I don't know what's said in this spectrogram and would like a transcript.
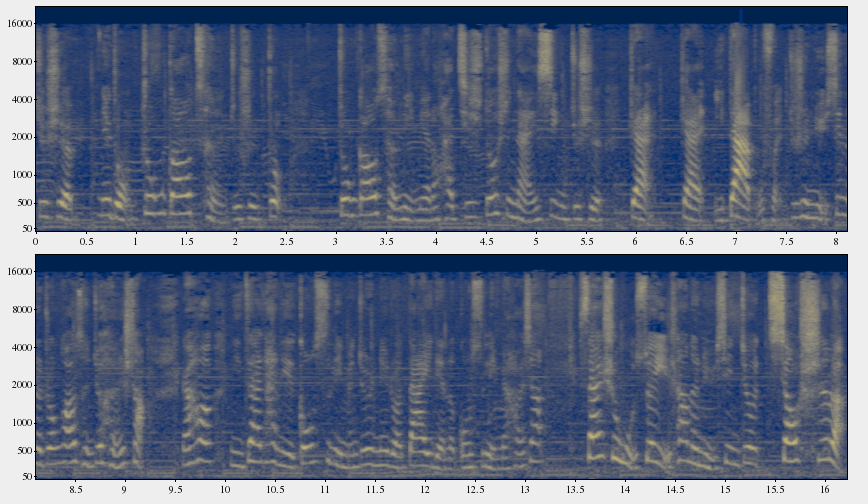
就是那种中高层就是中中高层里面的话，其实都是男性就是占。占一大部分，就是女性的中高层就很少。然后你再看你公司里面，就是那种大一点的公司里面，好像三十五岁以上的女性就消失了。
